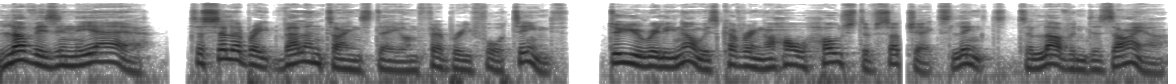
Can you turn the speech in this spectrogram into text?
Love is in the air. To celebrate Valentine's Day on February 14th, Do You Really Know is covering a whole host of subjects linked to love and desire.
